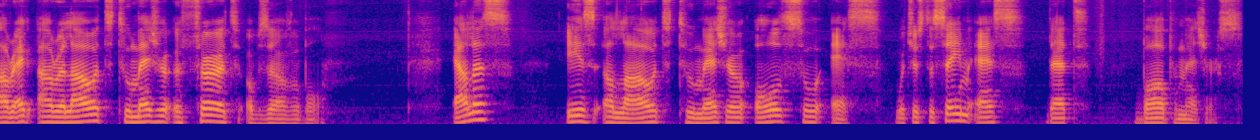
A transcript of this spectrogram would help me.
are, are allowed to measure a third observable. Alice is allowed to measure also S, which is the same as that Bob measures.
